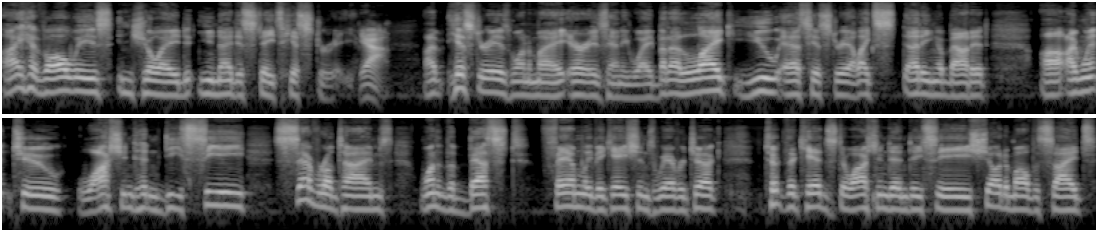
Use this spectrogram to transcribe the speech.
I have always enjoyed United States history. Yeah. I, history is one of my areas anyway, but I like U.S. history. I like studying about it. Uh, I went to Washington, D.C. several times. One of the best family vacations we ever took. Took the kids to Washington, D.C., showed them all the sights.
